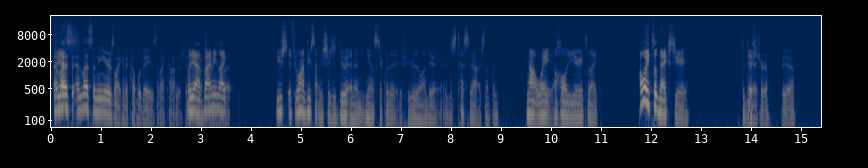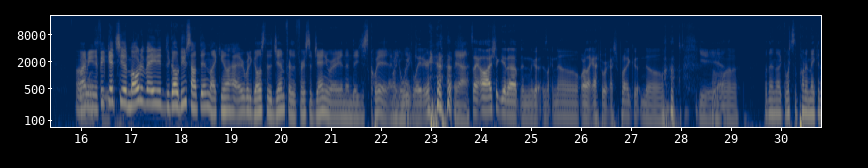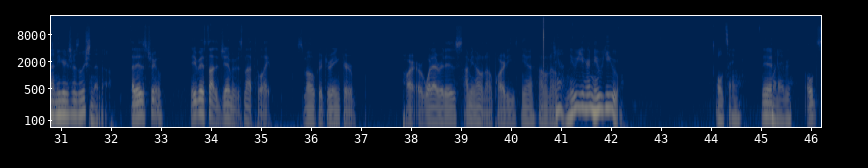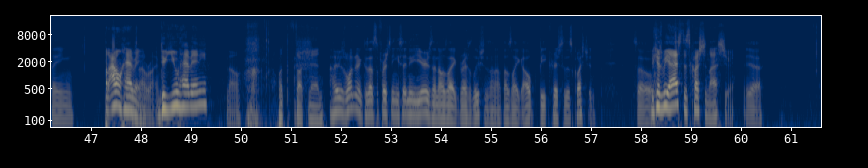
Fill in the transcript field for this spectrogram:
I mean, Unless that's- unless the New Year's like in a couple days, then I kind of understand. Well, yeah, but I mean, like, but- You sh- if you want to do something, you should just do it and then you know stick with it if you really want to do it, or just test it out or something. Not wait a whole year to like. I'll wait till next year to do that's it. true. Yeah. But oh, I mean, if it gets you motivated to go do something, like you know how everybody goes to the gym for the first of January and then they just quit. I like mean, a week like, later, Yeah, it's like, oh, I should get up and go. It's like, no, or like after work, I should probably go. No, yeah. But then, like, what's the point of making that New Year's resolution then, though? That is true. Even if it's not the gym, if it's not to like smoke or drink or part or whatever it is. I mean, I don't know. Parties. Yeah, I don't know. Yeah, New Year, New You. Old saying, Yeah. whatever. Old saying. But I don't have any. Do you have any? No. What the fuck, man? I was wondering because that's the first thing you said New Year's, and I was like resolutions, and I was like, I'll beat Chris to this question. So Because we asked this question last year, yeah.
